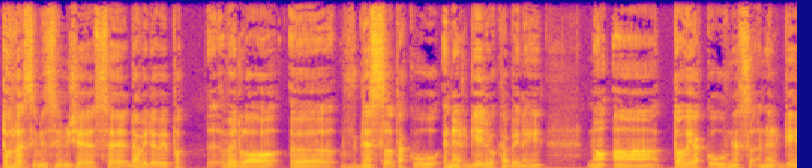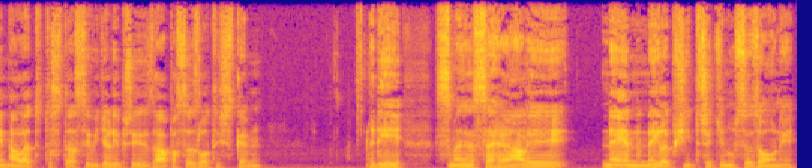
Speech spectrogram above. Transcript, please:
tohle si myslím, že se Davidovi vedlo, eh, vnesl takovou energii do kabiny, No a to, jakou vnesl energii na led, to jste asi viděli při zápase s Lotyšskem, kdy jsme sehráli nejen nejlepší třetinu sezóny,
